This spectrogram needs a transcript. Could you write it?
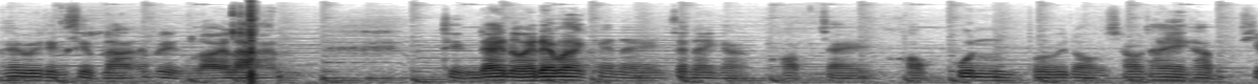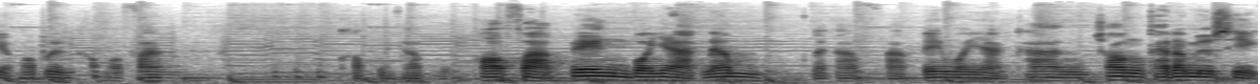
ให้ไปถึง 10 ล้านให้ไปถึงร้อยล้าน ถึงได้น้อยได้มากแค่ไหนจังใดก็ขอบใจขอบคุณพ่อพี่น้องชาวไทยครับเที่ยวมาเบิ่งขอบมาฟังขอบคุณครับผมขอฝากเพลงบอยากนํนะครับฝากเพลงบอยากทางช่อง Tidal Music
